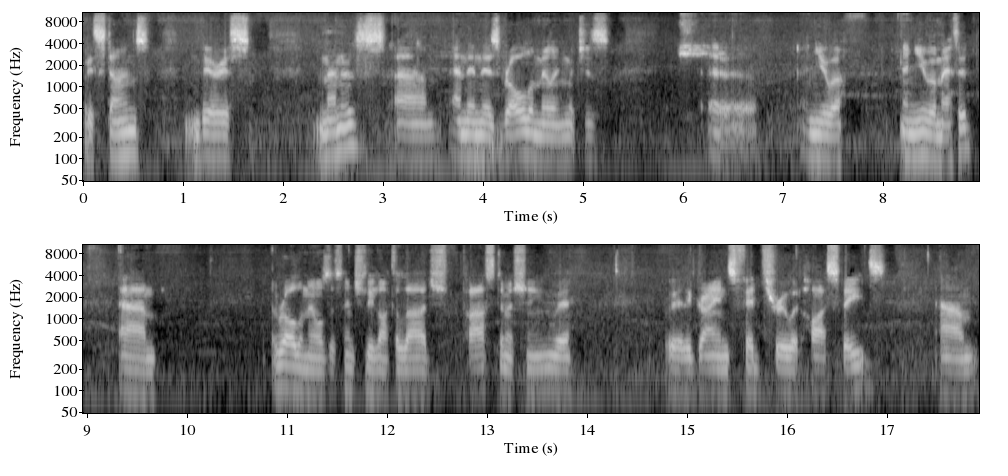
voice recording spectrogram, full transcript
with stones in various manners, um, and then there's roller milling, which is uh, a newer a newer method. Um, the roller mill is essentially like a large pasta machine where where the grains fed through at high speeds um,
